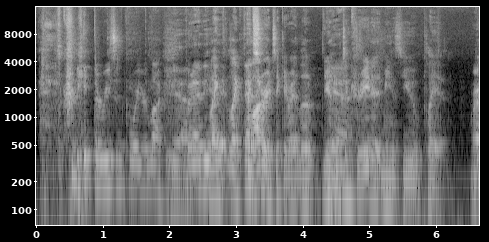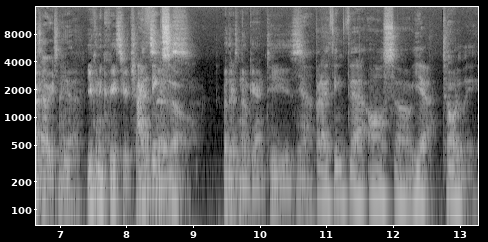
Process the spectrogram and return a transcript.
create the reason for your luck Yeah. but i think Like like the lottery ticket, right? The- you- Yeah. To create it means you play it. right. Is that what you're saying? yeah. you can increase your chances. i think so But there's no guarantees. Yeah. but i think that also yeah totally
